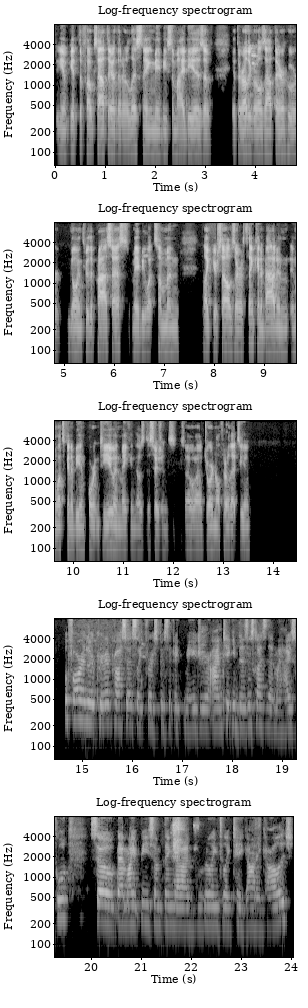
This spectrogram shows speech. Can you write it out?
you know get the folks out there that are listening maybe some ideas of if there are other girls out there who are going through the process, maybe what someone like yourselves are thinking about and, and what's going to be important to you in making those decisions. So, uh, Jordan, I'll throw that to you. So far in the recruitment process, like for a specific major, I'm taking business classes at my high school. So that might be something that I'm willing to like take on in college.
